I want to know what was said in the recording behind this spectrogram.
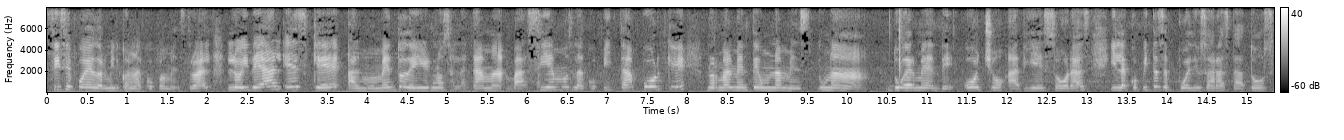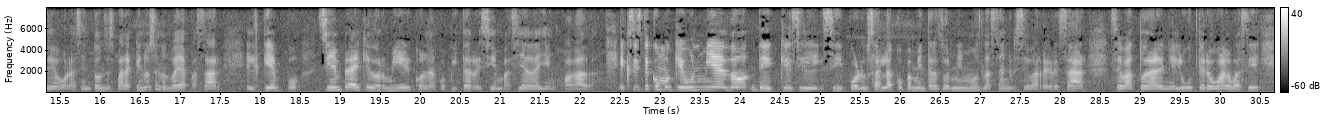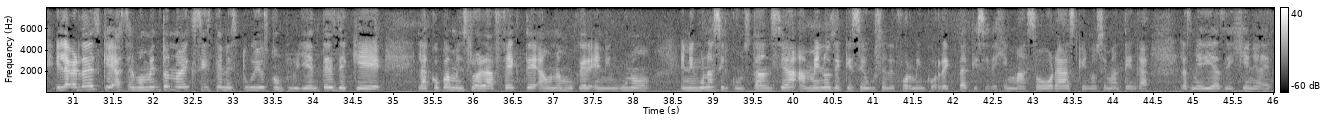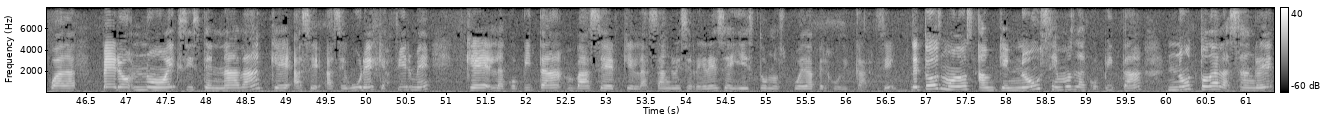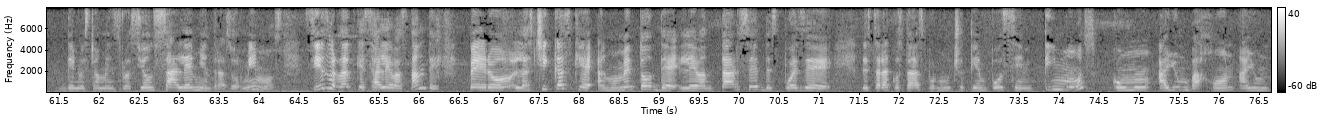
Sí se puede dormir con la copa menstrual. Lo ideal es que al momento de irnos a la cama vaciemos la copita porque normalmente una, una duerme de 8 a 10 horas y la copita se puede usar hasta 12 horas. Entonces, para que no se nos vaya a pasar el tiempo, siempre hay que dormir con la copita recién vaciada y enjuagada. Existe como que un miedo de que si, si por usar la copa mientras dormimos la sangre se va a regresar, se va a atorar en el útero o algo así. Y la verdad es que hasta el momento no existen estudios concluyentes de que la copa menstrual afecte a una mujer en ninguno en ninguna circunstancia, a menos de que se use de forma incorrecta, que se deje más horas, que no se mantenga las medidas de higiene adecuadas, pero no existe nada que asegure, que afirme que la copita va a hacer que la sangre se regrese y esto nos pueda perjudicar, ¿sí? De todos modos, aunque no usemos la copita, no toda la sangre de nuestra menstruación sale mientras dormimos. Sí es verdad que sale bastante, pero las chicas que al momento de levantarse después de, estar acostadas por mucho tiempo sentimos como hay un bajón, hay un,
